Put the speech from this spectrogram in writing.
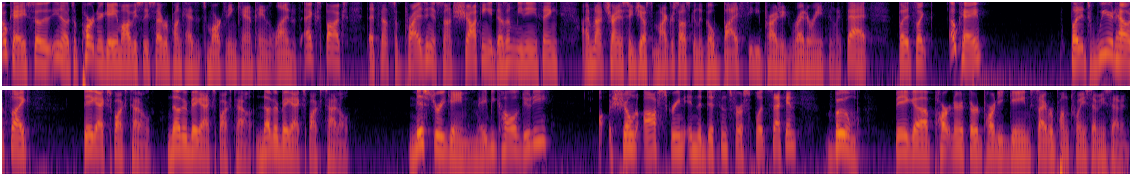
Okay, so you know it's a partner game. Obviously, Cyberpunk has its marketing campaign aligned with Xbox. That's not surprising. It's not shocking. It doesn't mean anything. I'm not trying to suggest Microsoft's going to go buy CD Projekt Red or anything like that. But it's like okay, but it's weird how it's like big Xbox title, another big Xbox title, another big Xbox title, mystery game, maybe Call of Duty, uh, shown off screen in the distance for a split second. Boom, big uh, partner third party game, Cyberpunk 2077.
